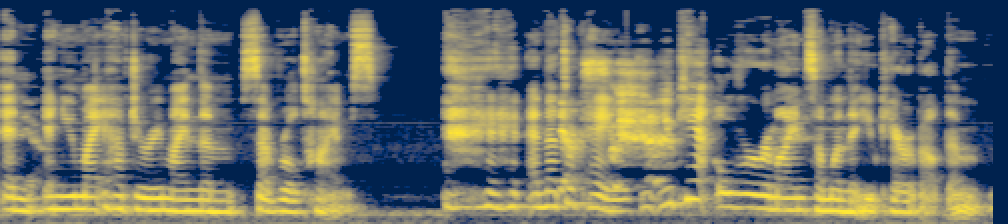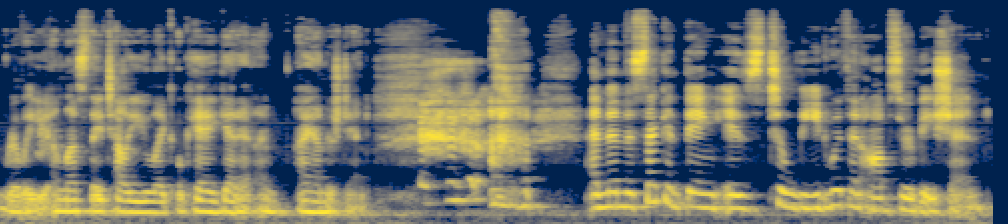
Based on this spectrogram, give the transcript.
And yeah. and you might have to remind them several times. And that's yes. okay. Like you can't over remind someone that you care about them really unless they tell you like okay i get it. I'm, i understand And then the second thing is to lead with an observation.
